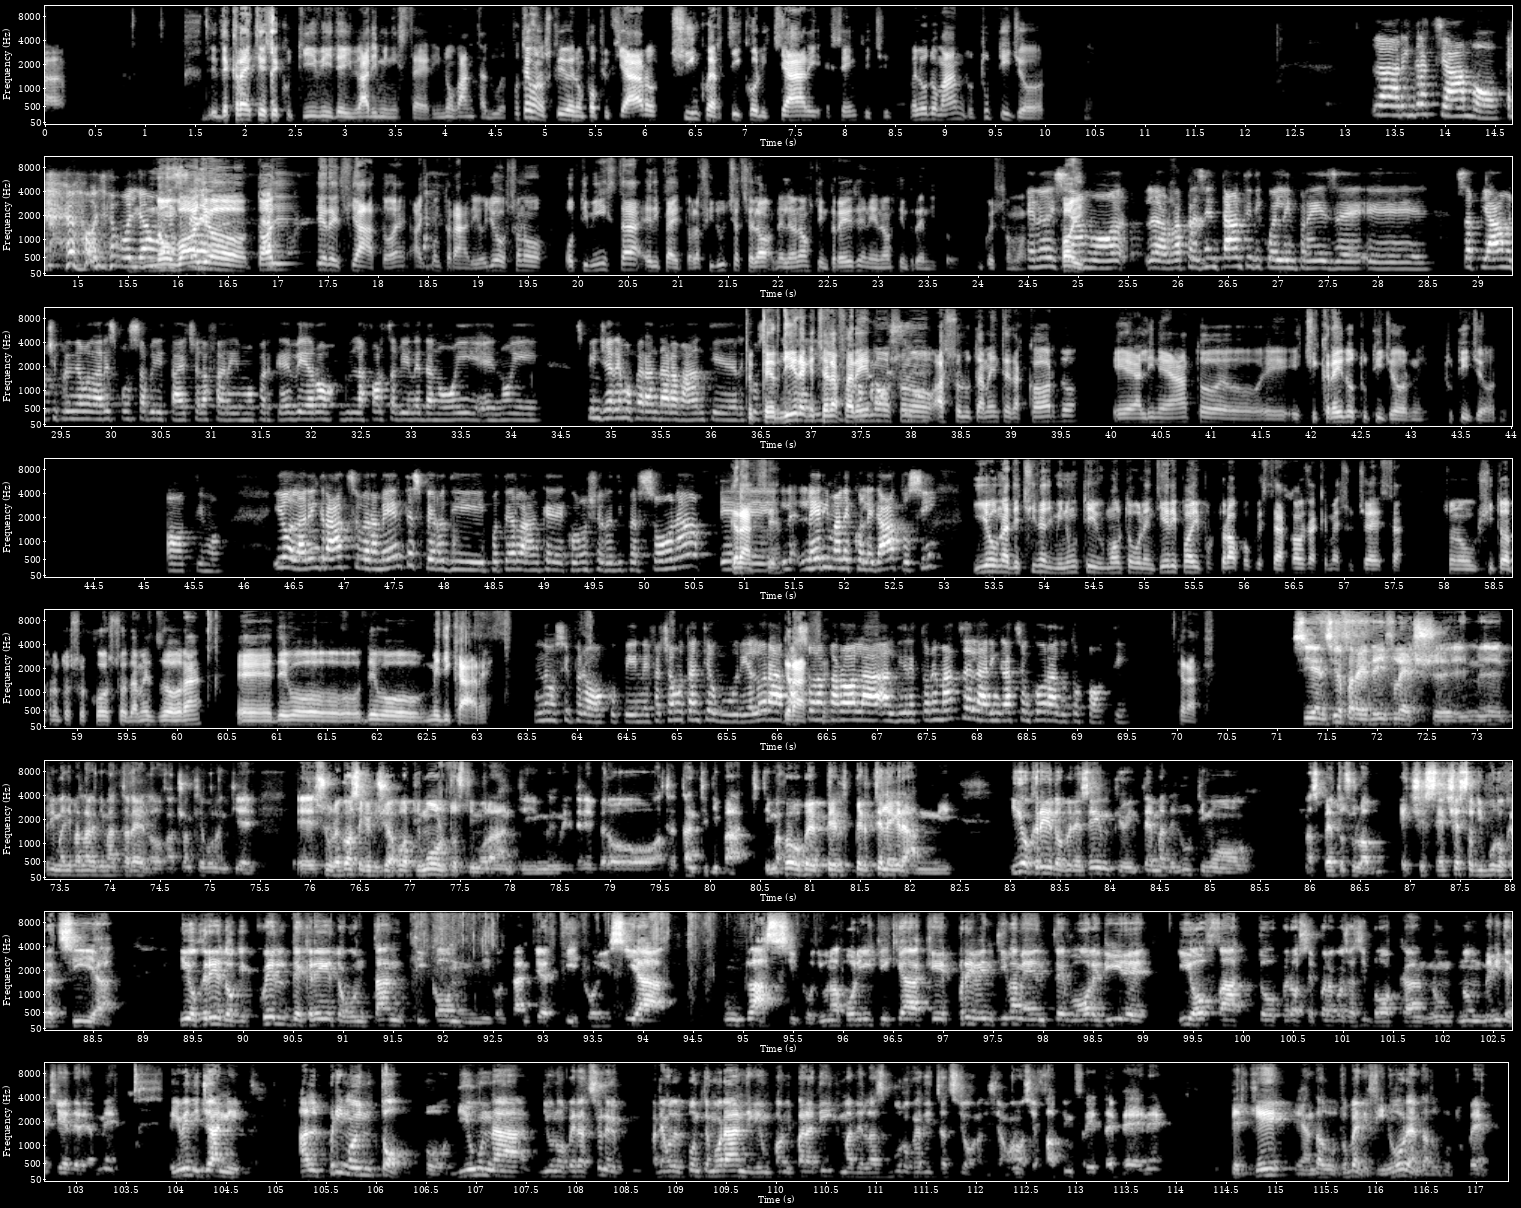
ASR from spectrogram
decreti esecutivi dei vari ministeri, 92. Potevano scrivere un po' più chiaro, 5 articoli chiari e semplici? Me lo domando tutti i giorni. La ringraziamo. Vogliamo non essere... voglio togliere il fiato, eh? al contrario, io sono ottimista e ripeto, la fiducia ce l'ho nelle nostre imprese e nei nostri imprenditori in questo modo. E noi Poi, siamo rappresentanti di quelle imprese e sappiamo, ci prendiamo la responsabilità e ce la faremo perché è vero, la forza viene da noi e noi spingeremo per andare avanti. E per dire che ce la faremo sono assolutamente d'accordo e allineato e, e ci credo tutti i giorni, tutti i giorni. Ottimo. Io la ringrazio veramente, spero di poterla anche conoscere di persona. E Grazie. Lei rimane collegato, sì? Io una decina di minuti molto volentieri, poi purtroppo questa cosa che mi è successa sono uscito da pronto soccorso da mezz'ora, eh, devo, devo, medicare. Non si preoccupi, ne facciamo tanti auguri. Allora Grazie. passo la parola al direttore Mazza e la ringrazio ancora, dottor Potti. Grazie. Sì, Enzo, io farei dei flash. Eh, prima di parlare di Mattarella, lo faccio anche volentieri. Eh, sulle cose che diceva Potti, molto stimolanti, meriterebbero altrettanti dibattiti, ma proprio per, per, per telegrammi. Io credo, per esempio, in tema dell'ultimo aspetto sull'eccesso di burocrazia. Io credo che quel decreto con tanti commi, con tanti articoli, sia un classico di una politica che preventivamente vuole dire io ho fatto, però se poi la cosa si blocca non, non venite a chiedere a me. Perché vedi Gianni, al primo intoppo di, una, di un'operazione, parliamo del Ponte Morandi, che è un po' il paradigma della sburocratizzazione, diciamo, no? si è fatto in fretta e bene, perché è andato tutto bene, finora è andato tutto bene.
